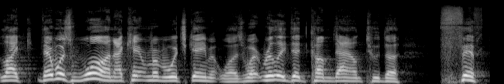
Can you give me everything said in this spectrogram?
Like there was one, I can't remember which game it was, where it really did come down to the fifth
